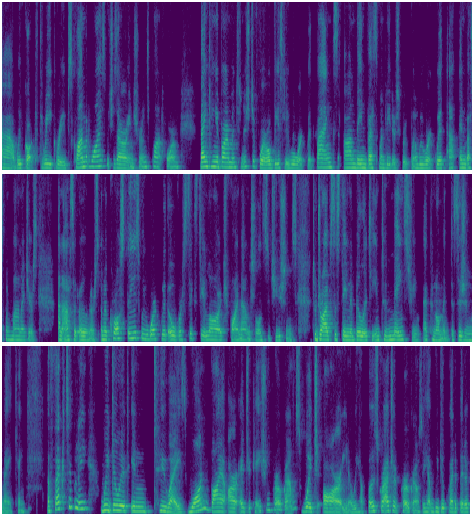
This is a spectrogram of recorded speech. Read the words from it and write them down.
uh, we've got three groups: ClimateWise, which is our insurance platform, Banking Environment Initiative, where obviously we work with banks, and the Investment Leaders Group, when we work with investment managers and asset owners. And across these, we work with over 60 large financial institutions to drive sustainability into mainstream economic decision making. Effectively, we do it in two ways. One, via our education programs, which are, you know, we have postgraduate programs, we have we do quite a bit of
